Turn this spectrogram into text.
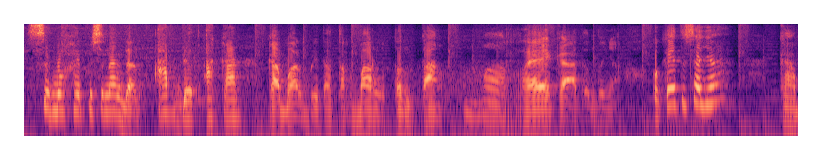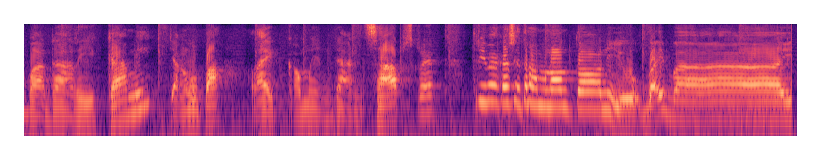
semua happy senang dan update akan kabar berita terbaru tentang mereka tentunya. Oke itu saja kabar dari kami. Jangan lupa like, comment, dan subscribe. Terima kasih telah menonton. Yuk, bye-bye.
